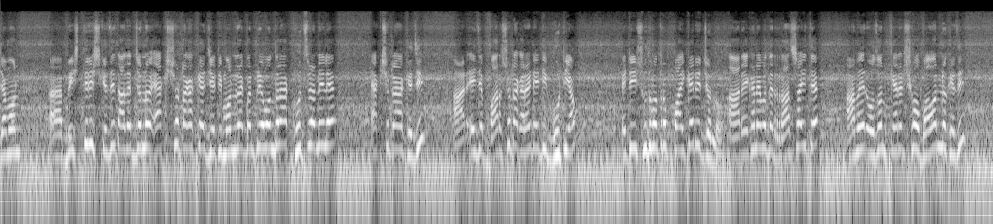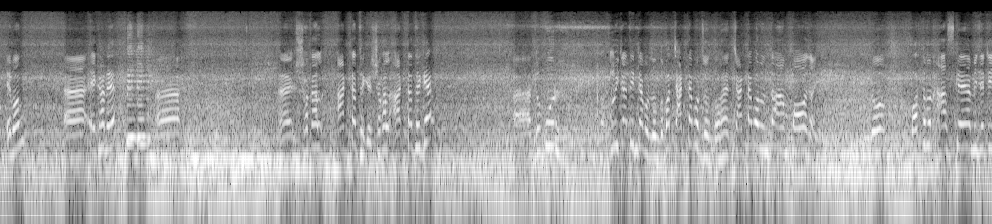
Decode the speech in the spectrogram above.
যেমন বিশ তিরিশ কেজি, তাদের জন্য একশো টাকা কেজি। এটি মনে রাখবেন প্রিয় বন্ধুরা, খুচরো নিলে একশো টাকা কেজি। আর এই যে বারোশো টাকা রেট, এটি গুটিয়াম এটি শুধুমাত্র পাইকারির জন্য। আর এখানে আমাদের রাজশাহীতে আমের ওজন ক্যারেট সহ বাউান্ন কেজি এবং এখানে সকাল আটটা থেকে সকাল আটটা থেকে দুপুর দুইটা তিনটা পর্যন্ত বা চারটা পর্যন্ত হ্যাঁ চারটা পর্যন্ত আম পাওয়া যায়। তো বর্তমান আজকে আমি যেটি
